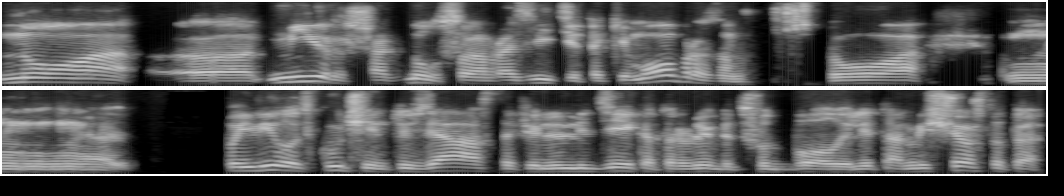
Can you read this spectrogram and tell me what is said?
Но э, мир шагнул в своем развитии таким образом, что э, появилась куча энтузиастов или людей, которые любят футбол, или там еще что-то,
